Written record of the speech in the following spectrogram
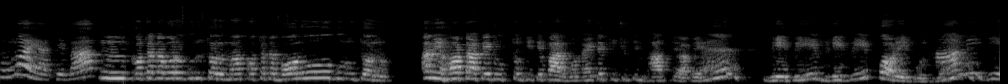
সময় আছে বাপ। হুম, কথাটা বড় গুরুতর মা কথাটা বড় গুরুতর। আমি হঠাৎ এর উত্তর দিতে পারব না এটা কিছুদিন ভাবতে হবে হ্যাঁ? ভেবে ভেবে পরে বলব? আমি যে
